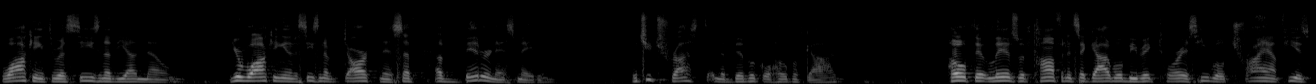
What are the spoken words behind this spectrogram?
walking through a season of the unknown. You're walking in a season of darkness, of, of bitterness, maybe. Would you trust in the biblical hope of God? Hope that lives with confidence that God will be victorious. He will triumph. He is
